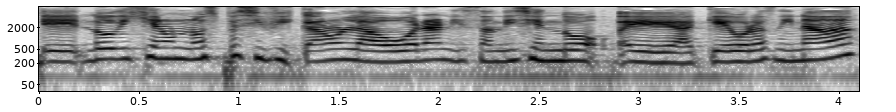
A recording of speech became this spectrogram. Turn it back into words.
Eh, no dijeron, no especificaron la hora, ni están diciendo eh, a qué horas ni nada.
